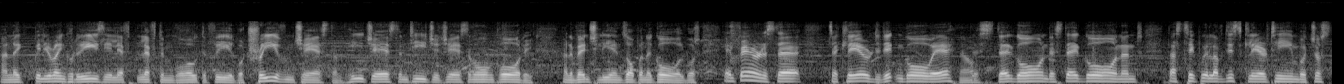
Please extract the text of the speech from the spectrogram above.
And like Billy Ryan could have easily left left him go out the field, but three of them chased him. He chased him, TJ chased him, Eoin Cody, and eventually ends up in a goal. But in fairness to, to Clare, they didn't go away. No. They stayed going, they stayed going, and that's typical of this Clare team, but just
